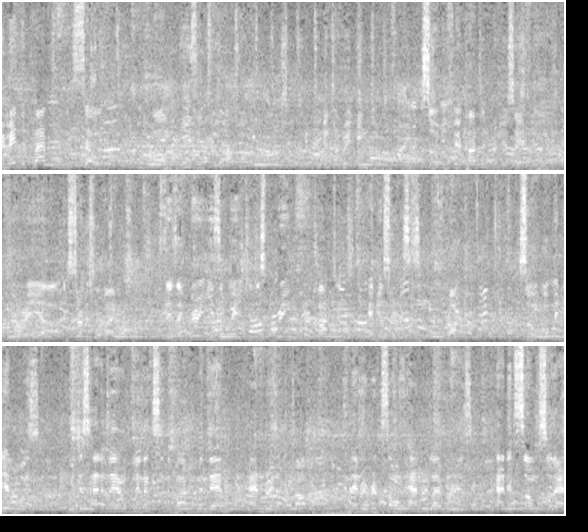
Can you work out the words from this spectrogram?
we made the platform itself easy to, to, to, to integrate into. So if you're a content producer, if you're, if you're a, uh, a service provider, there's a very easy way to just bring your content and your services to Rokid. So what we did was we just had a layer of Linux in the bottom and then Android at the top, and then we ripped some of the Android libraries, we added some so that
